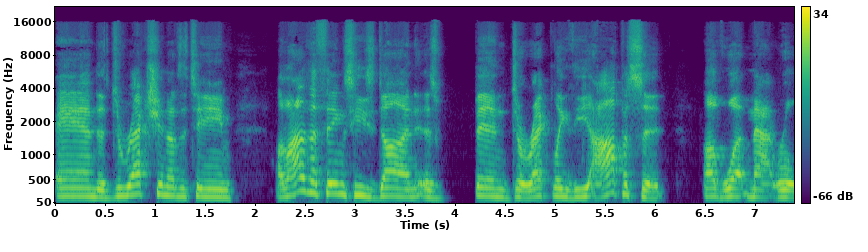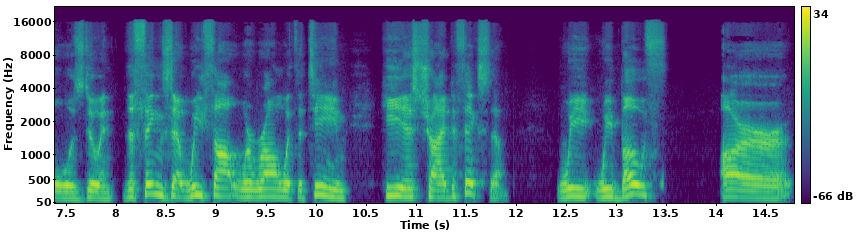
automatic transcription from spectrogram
and the direction of the team. A lot of the things he's done has been directly the opposite of what Matt Rhule was doing. The things that we thought were wrong with the team, he has tried to fix them. We we both are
